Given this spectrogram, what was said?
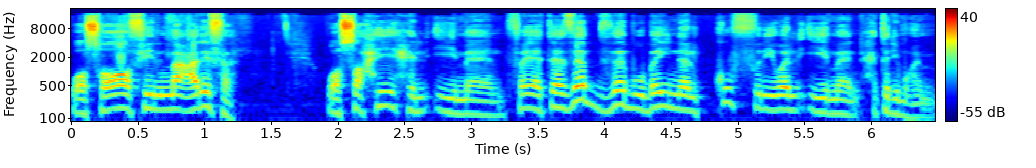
وصافي المعرفة وصحيح الإيمان فيتذبذب بين الكفر والإيمان. الحتة دي مهمة.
